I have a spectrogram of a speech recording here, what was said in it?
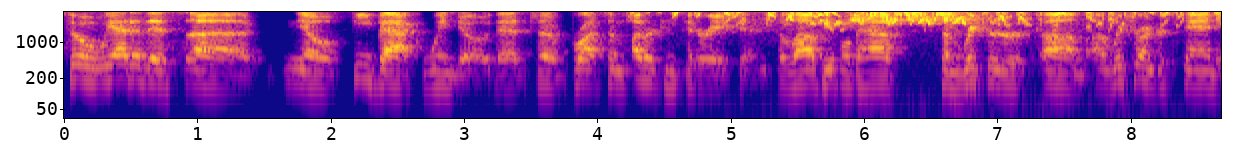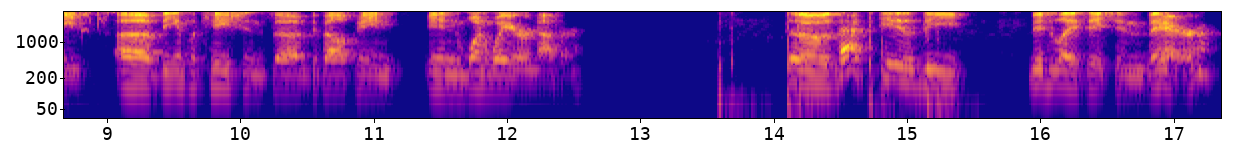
So we added this, uh, you know, feedback window that uh, brought some other considerations, allow people to have some richer, um, a richer understanding of the implications of developing in one way or another. So that is the visualization there.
